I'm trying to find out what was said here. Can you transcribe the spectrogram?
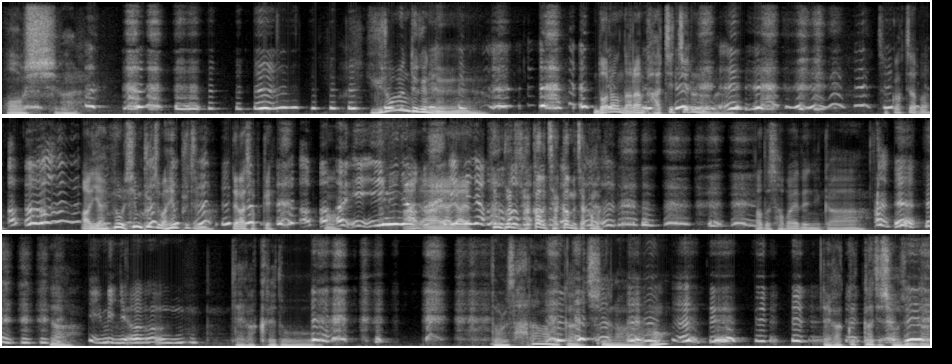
어, 씨발. 이러면 되겠네. 너랑 나랑 같이 찌르는 거야. 자, 꽉 잡아. 아, 야, 힘, 힘 풀지 마, 힘 풀지 마. 내가 잡게. 어. 어, 이, 이민영 아니, 아니, 아니, 아니, 이민영. 힘 풀지, 잠깐만, 잠깐만, 잠깐만. 나도 잡아야 되니까. 야, 이민영. 내가 그래도 널 사랑하니까, 진현아, 어? 내가 끝까지 져준다고.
